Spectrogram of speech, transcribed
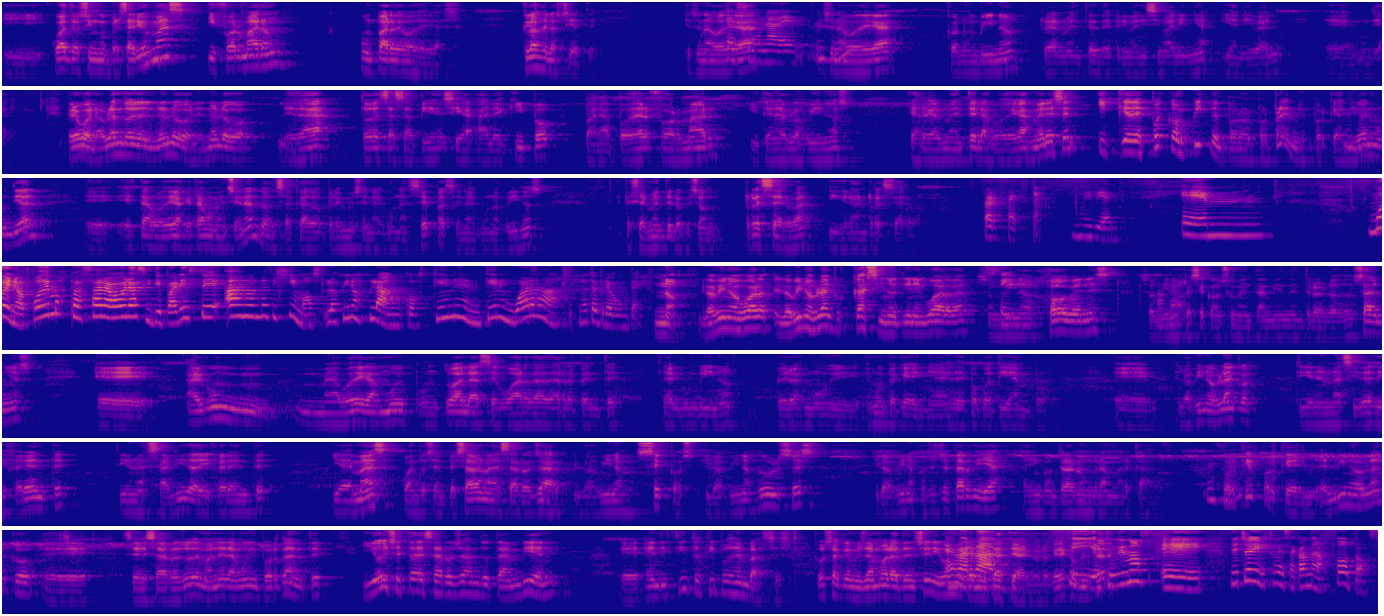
y cuatro o cinco empresarios más y formaron un par de bodegas. Clos de los Siete. Es una bodega, es una bodega con un vino realmente de primerísima línea y a nivel eh, mundial. Pero bueno, hablando del enólogo, el enólogo le da toda esa sapiencia al equipo para poder formar y tener los vinos que realmente las bodegas merecen y que después compiten por, por premios, porque a nivel mundial eh, estas bodegas que estamos mencionando han sacado premios en algunas cepas, en algunos vinos, especialmente lo que son reserva y gran reserva. Perfecto, muy bien. Em, bueno, podemos pasar ahora, si te parece. Ah, no, no dijimos. Los vinos blancos, ¿tienen, ¿tienen guarda? No te pregunté. No, los vinos, los vinos blancos casi no tienen guarda. Son vinos jóvenes, son vinos que se consumen también dentro de los dos años. Eh, alguna bodega muy puntual hace guarda de repente de algún vino, pero es muy, es muy pequeña, es de poco tiempo. Eh, los vinos blancos tienen una acidez diferente, tienen una salida diferente y además cuando se empezaron a desarrollar los vinos secos y los vinos dulces y los vinos cosecha tardía, ahí encontraron un gran mercado. ¿Por qué? Porque el, el vino blanco eh, se desarrolló de manera muy importante y hoy se está desarrollando también eh, en distintos tipos de envases, cosa que me llamó la atención y vos Es me verdad. comentaste algo. ¿Lo querés Sí, comentar? estuvimos, eh, de hecho hoy estuve sacando unas fotos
